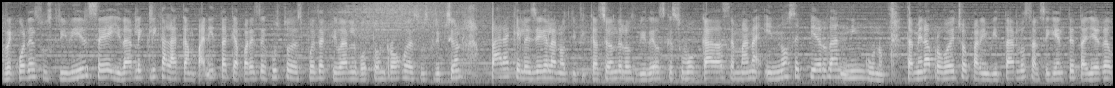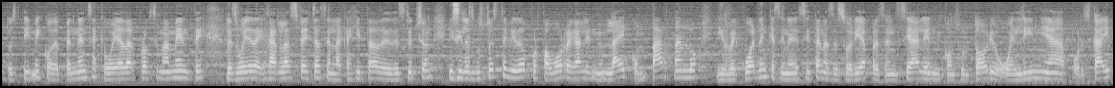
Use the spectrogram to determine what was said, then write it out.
Recuerden suscribirse y darle clic a la campanita que aparece justo después de activar el botón rojo de suscripción para que les llegue la notificación de los videos que subo cada semana y no se pierdan ninguno. También aprovecho para invitarlos al siguiente taller de autoestima y codependencia que voy a dar próximamente. Les voy a dejar las fechas en la cajita de descripción y si les gustó este video, por favor regálenme un like, compártanlo y recuerden que si necesitan asesoría presencial en mi consultorio o en línea por Skype,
